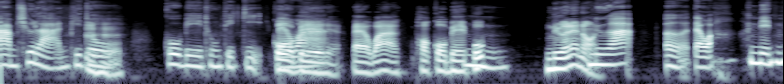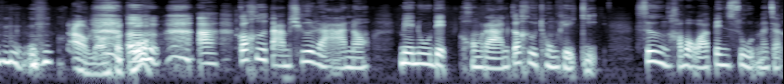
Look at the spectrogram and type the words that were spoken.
ตามชื่อร้านพี่โจอือฮึ โกเบทุงทิกิโกเบเนี่ยแปลว่าพอโกเบปุ๊บ อืม เนื้อแน่นอน เนื้อ เออแต่ว่า เน้นหมู อ้าวเหรอขอเอโทษออะก็คือตามชื่อร้านเนาะเมนูเด็ดของร้านก็คือทงเทกิ ซึ่งเขาบอกว่าเป็นสูตรมาจาก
